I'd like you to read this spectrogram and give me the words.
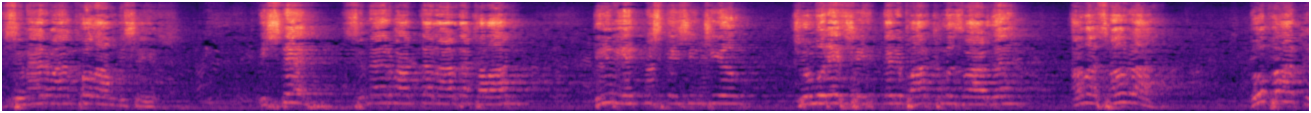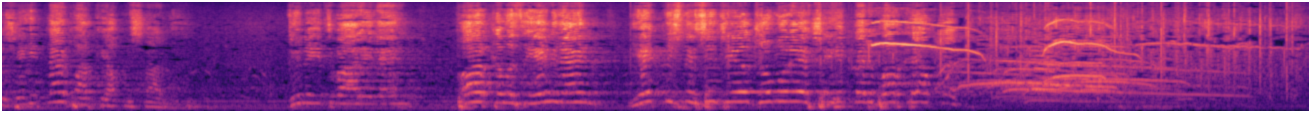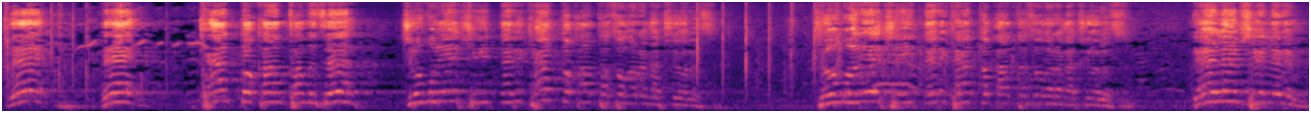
Sümerbankı olan bir şehir. İşte Sümerbank'tan arda kalan bir 75. yıl Cumhuriyet Şehitleri Parkımız vardı. Ama sonra bu parkı Şehitler Parkı yapmışlardı. Dün itibariyle parkımızı yeniden 75. yıl Cumhuriyet Şehitleri Parkı yaptık. Ve ve kent lokantamızı Cumhuriyet Şehitleri Kent Lokantası olarak açıyoruz. Cumhuriyet Şehitleri Kent Lokantası olarak açıyoruz. Değerli hemşehrilerim,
